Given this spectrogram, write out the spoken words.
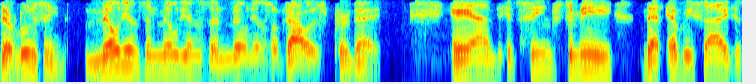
they're losing millions and millions and millions of dollars per day. And it seems to me that every side is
